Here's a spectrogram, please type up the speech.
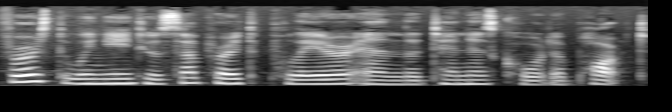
First, we need to separate player and the tennis court apart.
